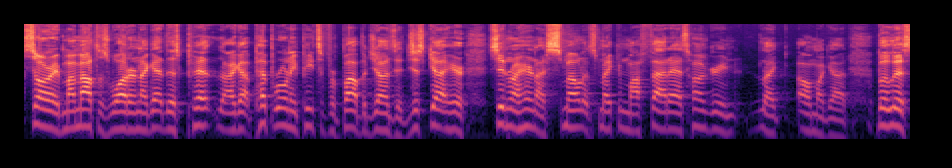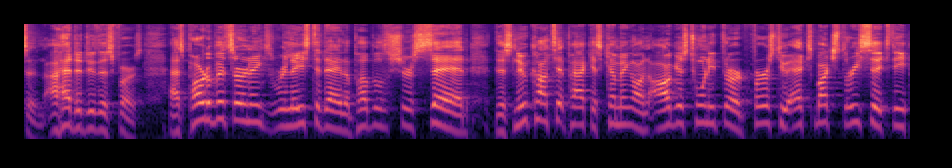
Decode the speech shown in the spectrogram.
Sorry, my mouth is watering. I got this. I got pepperoni pizza for Papa John's. It just got here, sitting right here, and I smell it. It's making my fat ass hungry. And like, oh my god! But listen, I had to do this first. As part of its earnings released today, the publisher said this new content pack is coming on August 23rd, first to Xbox 360,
